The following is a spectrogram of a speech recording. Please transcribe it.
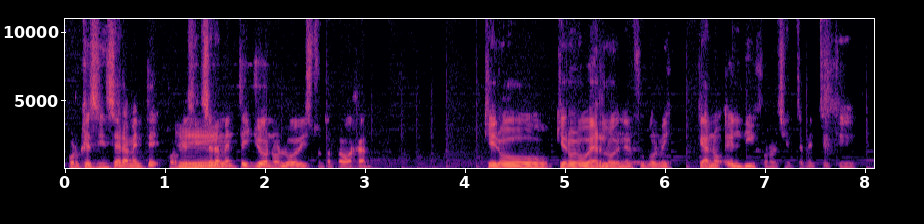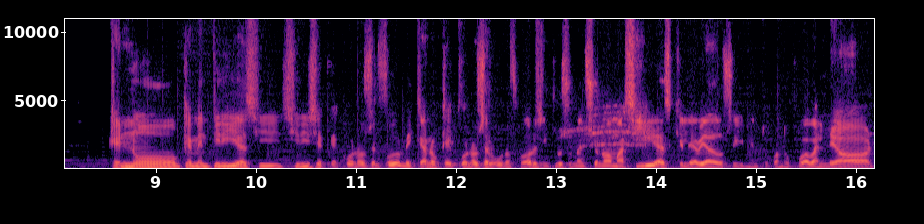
porque sinceramente, porque sinceramente yo no lo he visto trabajar. Quiero, quiero verlo en el fútbol mexicano. Él dijo recientemente que, que no, que mentiría si, si dice que conoce el fútbol mexicano, que conoce a algunos jugadores, incluso mencionó a Macías, que le había dado seguimiento cuando jugaba en León,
